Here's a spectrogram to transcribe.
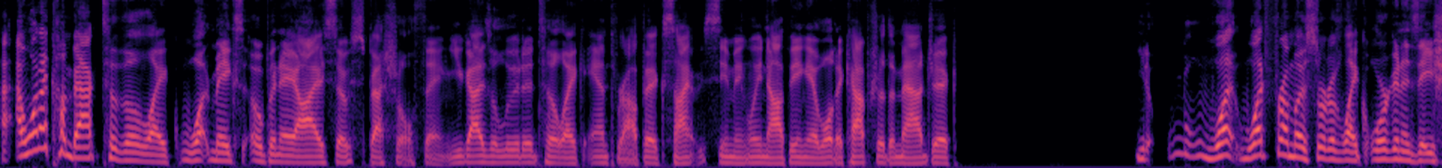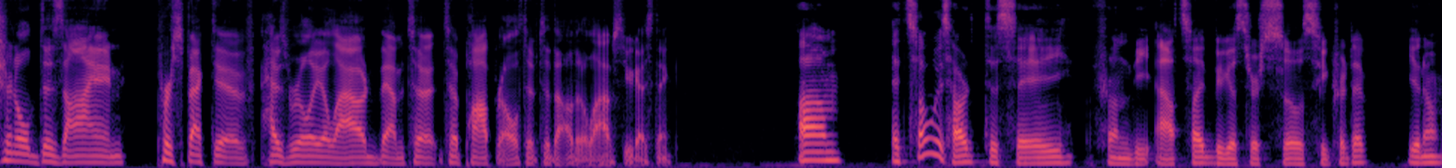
i, I want to come back to the like what makes openai so special thing. You guys alluded to like anthropic si- seemingly not being able to capture the magic. You know what what from a sort of like organizational design perspective has really allowed them to to pop relative to the other labs do you guys think Um, it's always hard to say from the outside because they're so secretive, you know?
